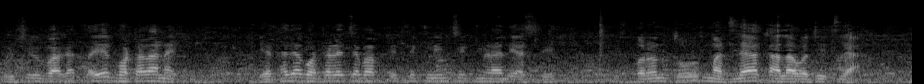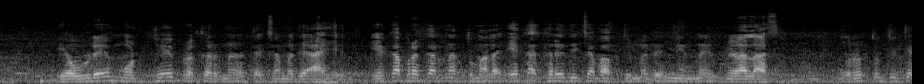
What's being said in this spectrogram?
कृषी विभागातला एक घोटाळा नाही. एखाद्या घोटाळ्याच्या बाबतीतली क्लीन चिट मिळाली असते परंतु मधल्या कालावधीतल्या एवढे मोठे प्रकरण त्याच्यामध्ये आहेत. एका प्रकरणात तुम्हाला एका खरेदीच्या बाबतीमध्ये निर्णय मिळाला असेल परंतु तिथे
